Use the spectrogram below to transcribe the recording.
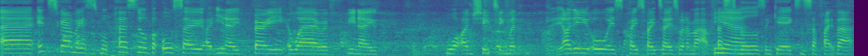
uh, Instagram, I guess, is more personal, but also uh, you know very aware of you know what I'm shooting. When I do always post photos when I'm at Yeah. festivals and gigs and stuff like that.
